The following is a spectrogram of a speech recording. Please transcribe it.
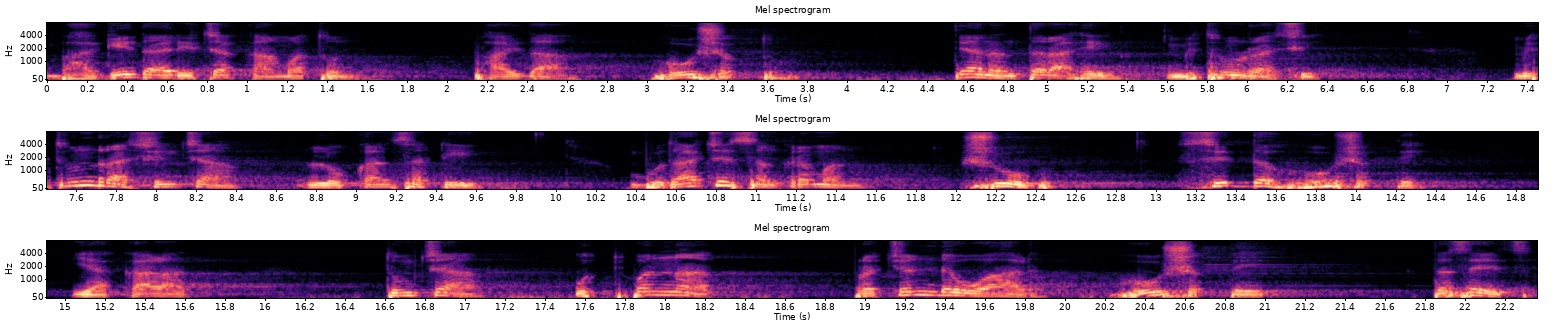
भागीदारीच्या कामातून फायदा होऊ शकतो. त्यानंतर आहे मिथुन राशी. मिथुन राशींच्या लोकांसाठी बुधाचे संक्रमण शुभ सिद्ध होऊ शकते. या काळात तुमच्या उत्पन्नात प्रचंड वाढ होऊ शकते. तसेच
